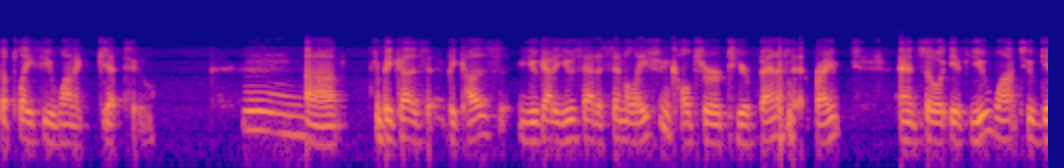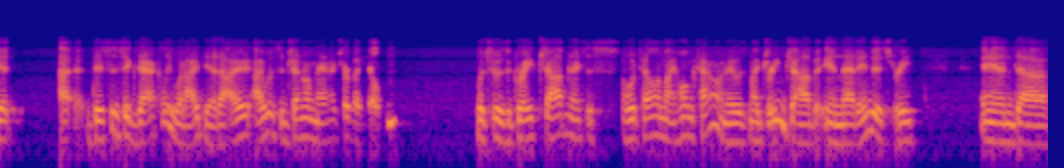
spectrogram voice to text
the place you want to get to. Mm. Uh, because because you got to use that assimilation culture to your benefit, right? And so if you want to get uh, this is exactly what I did. I, I was a general manager of a Hilton, which was a great job, nicest hotel in my hometown. It was my dream job in that industry, and uh,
